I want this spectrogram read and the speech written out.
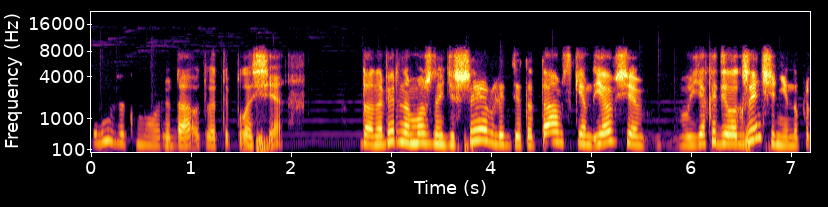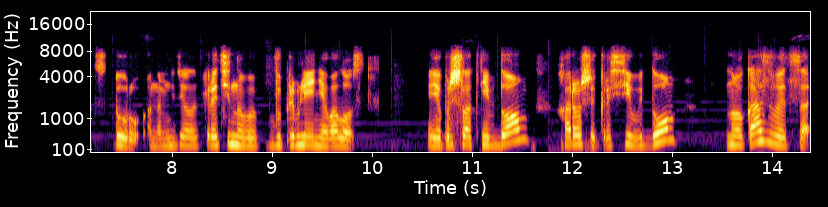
Ближе к морю, да, вот в этой полосе. Да, наверное, можно и дешевле, где-то там с кем-то. Я вообще, я ходила к женщине на процедуру, она мне делала кератиновое выпрямление волос. Я пришла к ней в дом, хороший, красивый дом, но оказывается,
